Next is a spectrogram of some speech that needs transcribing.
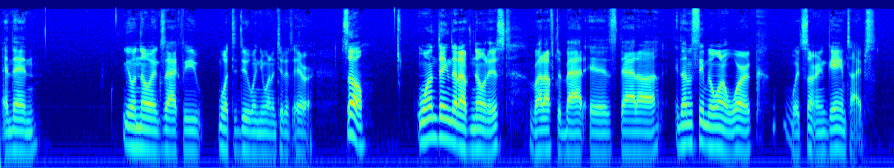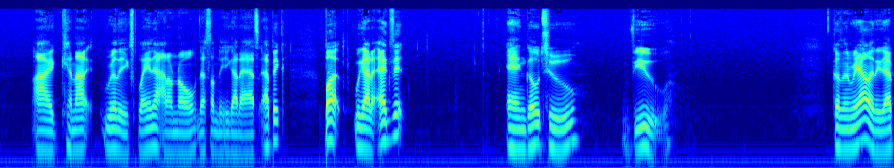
and then you'll know exactly what to do when you run into this error. So, one thing that I've noticed right off the bat is that uh, it doesn't seem to want to work with certain game types. I cannot really explain that. I don't know. That's something you got to ask Epic. But we got to exit and go to View. Because in reality, that,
